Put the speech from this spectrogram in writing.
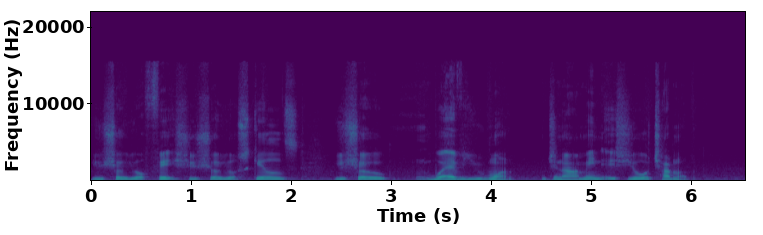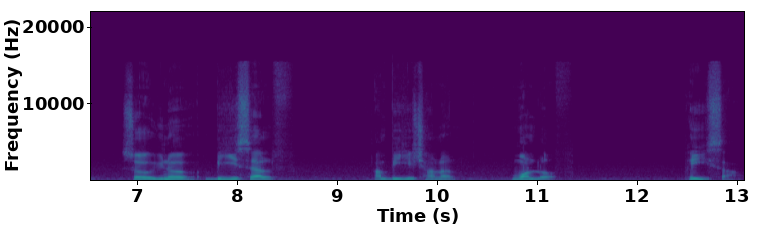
You show your fish. You show your skills. You show whatever you want. Do you know what I mean? It's your channel. So you know, be yourself and be your channel. One love. Peace out.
